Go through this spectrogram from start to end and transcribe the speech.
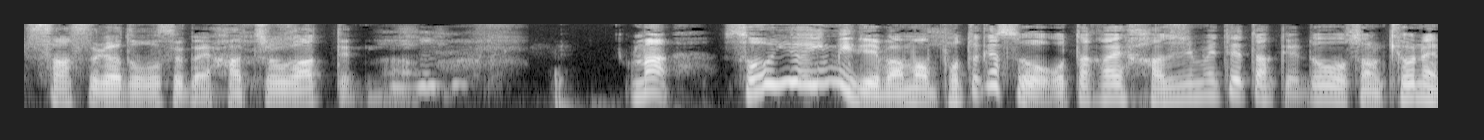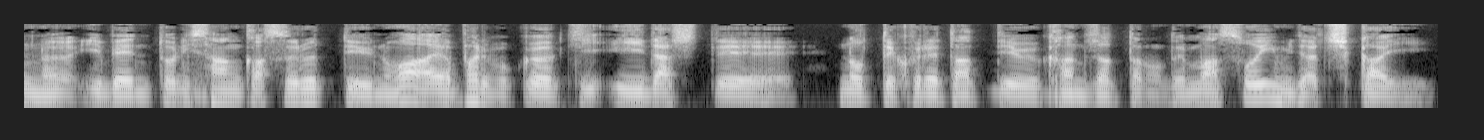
さすが同世代、波長が合ってんな。まあ、そういう意味で言えば、まあ、ポッドキャストをお互い始めてたけど、その去年のイベントに参加するっていうのは、やっぱり僕がき言い出して乗ってくれたっていう感じだったので、まあそういう意味では近い、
